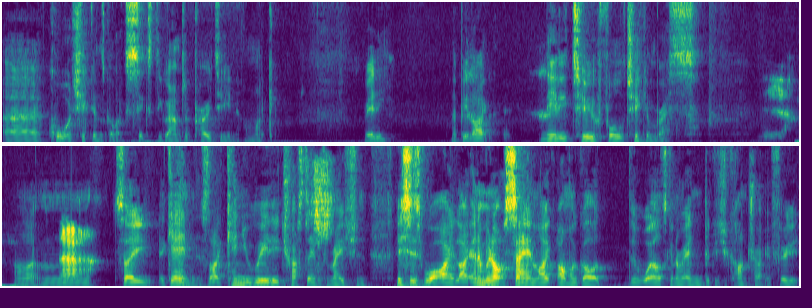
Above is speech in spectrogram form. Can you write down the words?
uh, quarter chicken's got like 60 grams of protein. I'm like, really? That'd be like nearly two full chicken breasts. Yeah. I'm like, mm. nah. So again, it's like, can you really trust the information? This is why, like, and we're not saying like, oh my god, the world's going to end because you can't track your food.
